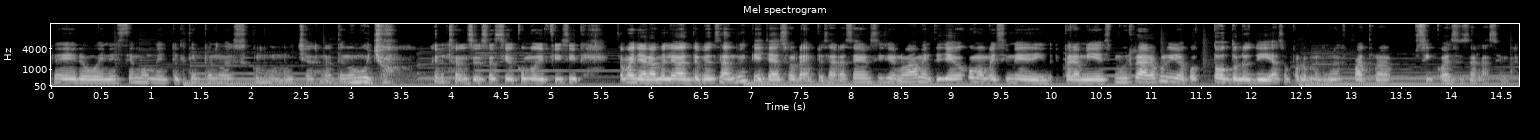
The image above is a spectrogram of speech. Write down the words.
Pero en este momento el tiempo no es como mucha, no tengo mucho. Entonces ha sido como difícil. Esta mañana me levanté pensando en que ya es hora de empezar a hacer ejercicio nuevamente. Llego como mes y medio. Para mí es muy raro porque yo hago todos los días o por lo menos unas cuatro o cinco veces a la semana.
